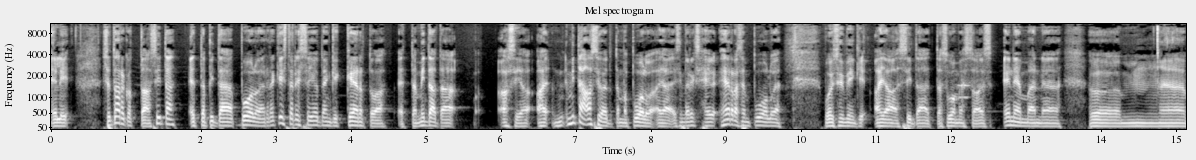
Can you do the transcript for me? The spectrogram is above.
Eli se tarkoittaa sitä, että pitää puolueen rekisterissä jotenkin kertoa, että mitä tämä asia, mitä asioita tämä puolue ajaa. Esimerkiksi Herrasen puolue voisi hyvinkin ajaa sitä, että Suomessa olisi enemmän öö, öö,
